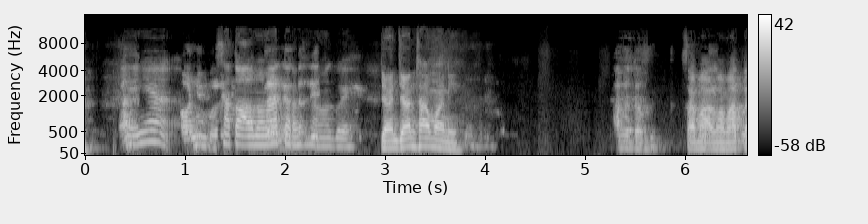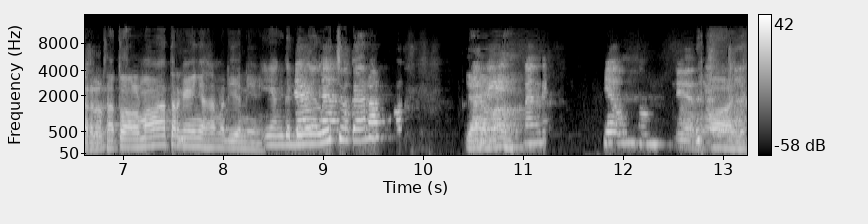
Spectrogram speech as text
Kayaknya Oh ini boleh. satu alma mater sama gue. Jangan-jangan sama nih. Apa tuh? Sama alma mater. Satu alma mater kayaknya sama dia nih. Yang gedungnya lucu kan? Yang nanti, apa? nanti dia untung. Iya. Oh iya,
